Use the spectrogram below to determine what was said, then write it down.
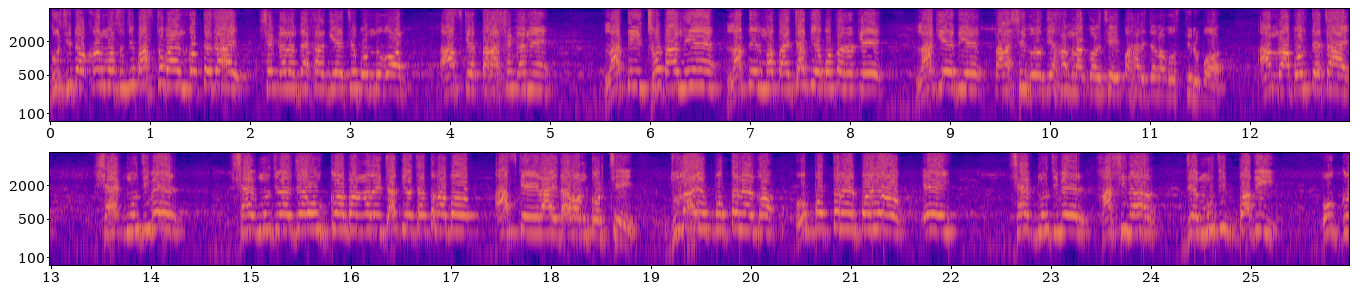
ঘোষিত কর্মসূচি বাস্তবায়ন করতে যায়, সেখানে দেখা গিয়েছে, বন্ধুগণ, আজকে তারা সেখানে লাঠি ছোটা নিয়ে, লাঠির মাথায় জাতীয় পতাকাকে লাগিয়ে দিয়ে তারা সেগুলো দিয়ে হামলা করেছে এই পাহাড়ি জনগোষ্ঠীর উপর। আমরা বলতে চাই, শেখ মুজিবের শেখ মুজিবের যে উগ্র বাঙালির জাতীয় চেতনাবোধ আজকে এই রায় ধারণ করছে। জুলাই গ- অভ্যুত্থানের পরেও এই শেখ মুজিবের হাসিনার যে মুজিববাদী উগ্র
